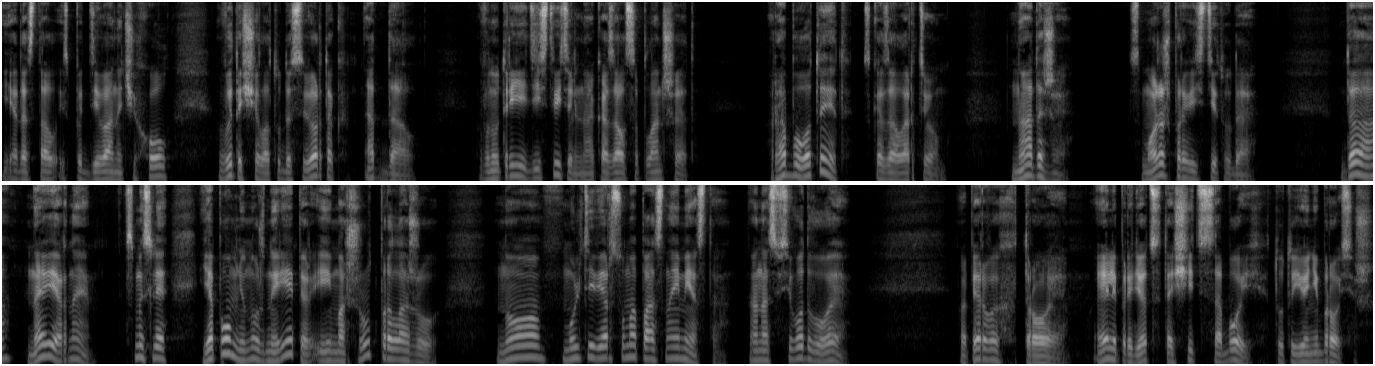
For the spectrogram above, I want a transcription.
Я достал из-под дивана чехол, вытащил оттуда сверток, отдал. Внутри действительно оказался планшет. «Работает», — сказал Артем. «Надо же». «Сможешь провести туда?» «Да, наверное. В смысле, я помню нужный репер и маршрут проложу. Но мультиверсум — опасное место, а нас всего двое». «Во-первых, трое. Элли придется тащить с собой, тут ее не бросишь.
